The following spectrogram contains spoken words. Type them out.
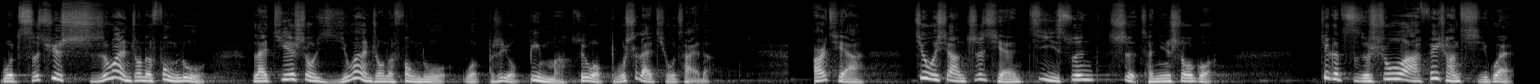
我辞去十万钟的俸禄来接受一万钟的俸禄，我不是有病吗？所以我不是来求财的。而且啊，就像之前季孙氏曾经说过，这个子叔啊非常奇怪，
